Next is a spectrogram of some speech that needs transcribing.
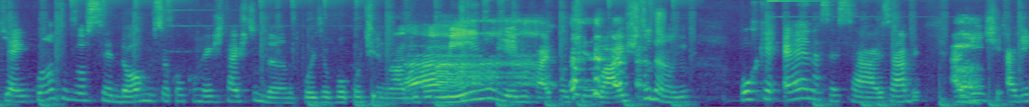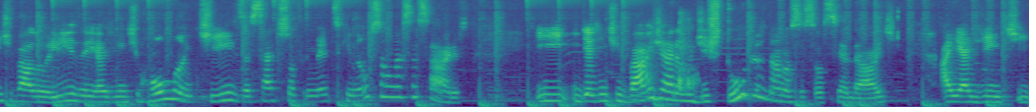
que é enquanto você dorme, o seu concorrente está estudando, pois eu vou continuar Ah. dormindo e ele vai continuar estudando. Porque é necessário, sabe? A, Ah. gente, a gente valoriza e a gente romantiza certos sofrimentos que não são necessários. E, e a gente vai gerando distúrbios na nossa sociedade. Aí a gente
